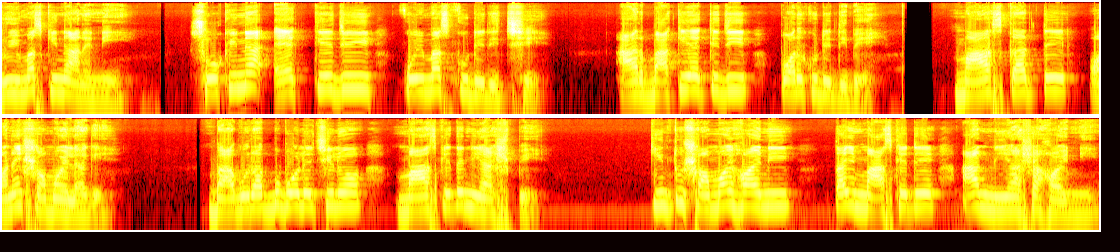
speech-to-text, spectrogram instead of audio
রুই মাছ কিনে আনেনি। সকিনা এক কেজি কই মাছ কুটে দিচ্ছে। আর বাকি এক কেজি পরে কুটে দিবে। মাছ কাটতে অনেক সময় লাগে। বাবুর আব্বু বলেছিল, মাছ কেটে নিয়ে আসবে। কিন্তু সময় হয়নি, তাই মাছ কেটে আর নিয়ে আসা হয়নি।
